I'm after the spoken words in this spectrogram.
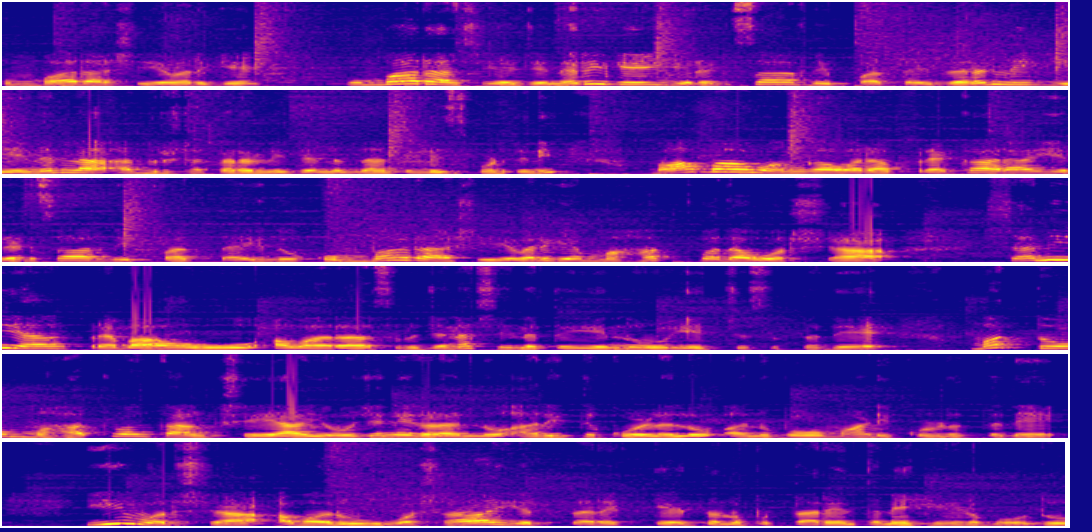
ಕುಂಭರಾಶಿಯವರಿಗೆ, ಕುಂಭರಾಶಿಯ ಜನರಿಗೆ ಎರಡು ಸಾವಿರದ ಇಪ್ಪತ್ತೈದರಲ್ಲಿ ಏನೆಲ್ಲ ಅದೃಷ್ಟ ತರಲಿದೆ ಅನ್ನೋದನ್ನ ತಿಳಿಸ್ಕೊಡ್ತೀನಿ. ಬಾಬಾ ವಂಗ ಅವರ ಪ್ರಕಾರ ಎರಡು ಸಾವಿರದ ಇಪ್ಪತ್ತೈದು ಕುಂಭರಾಶಿಯವರಿಗೆ ಮಹತ್ವದ ವರ್ಷ. ಶನಿಯ ಪ್ರಭಾವವು ಅವರ ಸೃಜನಶೀಲತೆಯನ್ನು ಹೆಚ್ಚಿಸುತ್ತದೆ ಮತ್ತು ಮಹತ್ವಾಕಾಂಕ್ಷೆಯ ಯೋಜನೆಗಳನ್ನು ಅರಿತುಕೊಳ್ಳಲು ಅನುಭವ ಮಾಡಿಕೊಳ್ಳುತ್ತದೆ. ಈ ವರ್ಷ ಅವರು ಹೊಸ ಎತ್ತರಕ್ಕೆ ತಲುಪುತ್ತಾರೆ ಅಂತಲೇ ಹೇಳಬಹುದು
